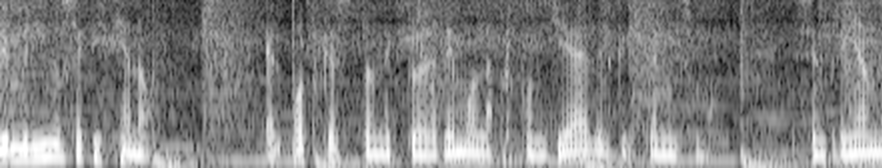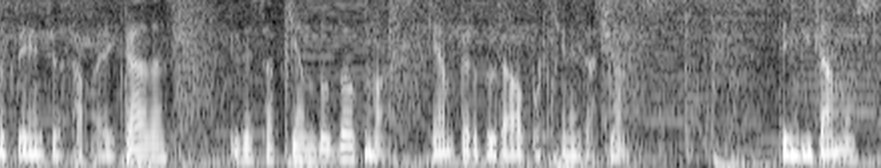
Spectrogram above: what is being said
Bienvenidos a Cristiano, el podcast donde exploraremos las profundidades del cristianismo, desentrañando creencias arraigadas y desafiando dogmas que han perdurado por generaciones. Te invitamos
